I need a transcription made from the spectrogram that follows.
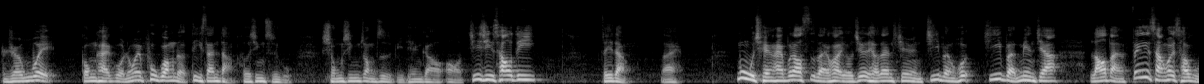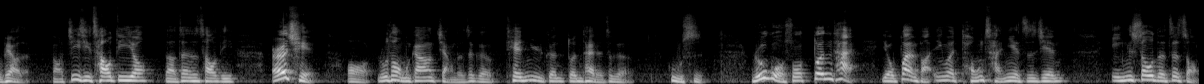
仍未。公开过，仍未曝光的第三档核心持股，雄心壮志比天高哦，基期超低，这一档来，目前还不到四百块，有机会挑战千元，基本会基本面加老板非常会炒股票的哦，基期超低哦，那，真的是超低，而且哦，如同我们刚刚讲的这个天域跟敦泰的这个故事，如果说敦泰有办法，因为同产业之间营收的这种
